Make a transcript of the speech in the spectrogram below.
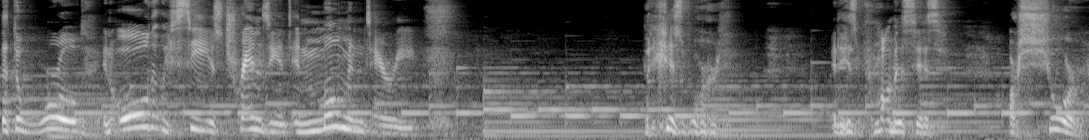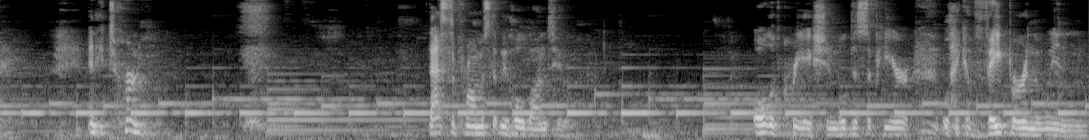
that the world and all that we see is transient and momentary. But His word and His promises are sure and eternal. That's the promise that we hold on to. All of creation will disappear like a vapor in the wind,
